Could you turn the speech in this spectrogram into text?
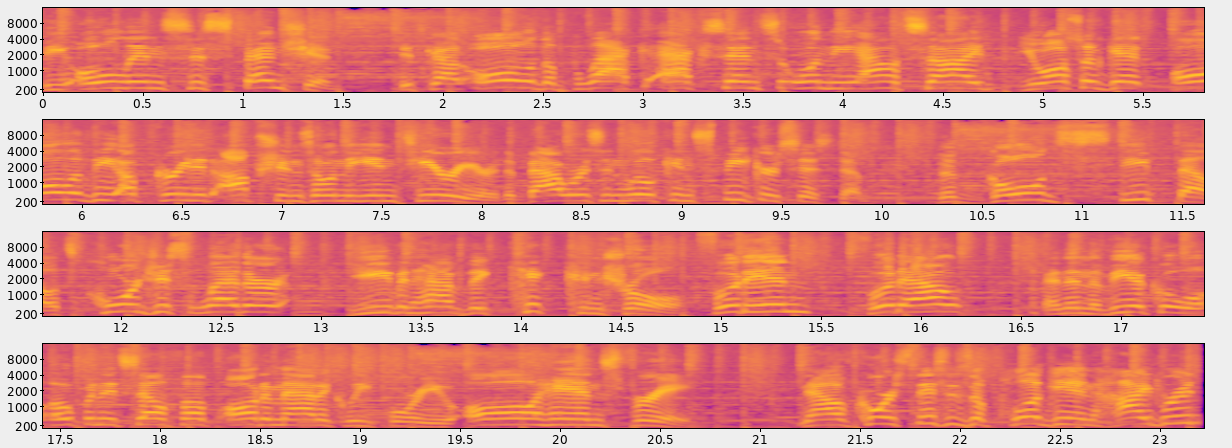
the Öhlins suspension. It's got all of the black accents on the outside. You also get all of the upgraded options on the interior. The Bowers & Wilkins speaker system, the gold steep belts, gorgeous leather. You even have the kick control. Foot in, foot out, and then the vehicle will open itself up automatically for you, all hands-free. Now, of course, this is a plug-in hybrid,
